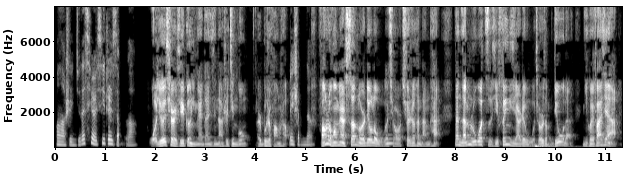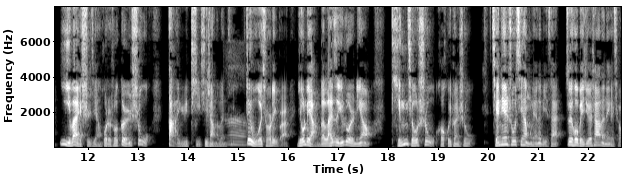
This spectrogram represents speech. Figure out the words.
王老师，你觉得切尔西这是怎么了？我觉得切尔西更应该担心的是进攻，而不是防守。为什么呢？防守方面，三轮丢了五个球，确实很难看。但咱们如果仔细分析一下这五个球怎么丢的，你会发现啊，意外事件或者说个人失误大于体系上的问题。这五个球里边有两个来自于若日尼奥停球失误和回传失误。前天输西汉姆联的比赛，最后被绝杀的那个球，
